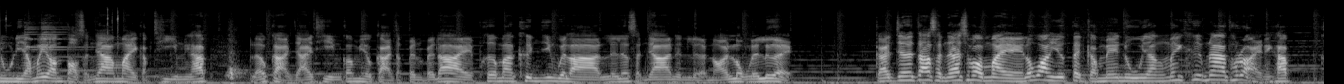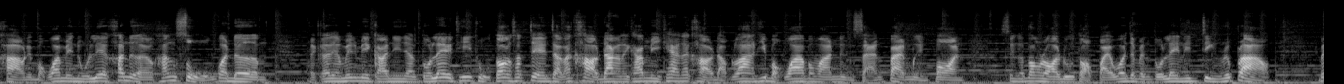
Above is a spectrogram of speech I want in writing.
นูนี้ยังไม่ยอมต่อสัญญาใหม่กับทีมนะครับ แล้วโอกาสย้ายทีมก็มีโอกาสจะเป็นไปได้ เพิ่มมากขึ้นยิ่งเวลาเรื่อยๆสัญญาเนี่ยเหลือน้อยลงเรื่อยๆ การเจรจาสัญญาฉบับใหม่ระหว่างยูเต็ดกับเมนูยังไม่คืบหน้าเท่าไหร่นะครับ ข่าวเนี่ยบอกว่าเมนูเรียกค่าเหนื่อยค่อนข้างสูงกว่าเดิม แต่ก็ยังไม่มีการยืนยันตัวเลขที่ถูกต้องชัดเจนจากนักข่าวดังนะครับ มีแค่นักข่าวดับล่างที่บอกว่าประมาณ 1 8 0 0 0 0 ปอนด์ซึ่งก็ต้องรอดูต่อไปว่าจะเป็นตัวเลขนี้จริงหรือเปล่า เม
